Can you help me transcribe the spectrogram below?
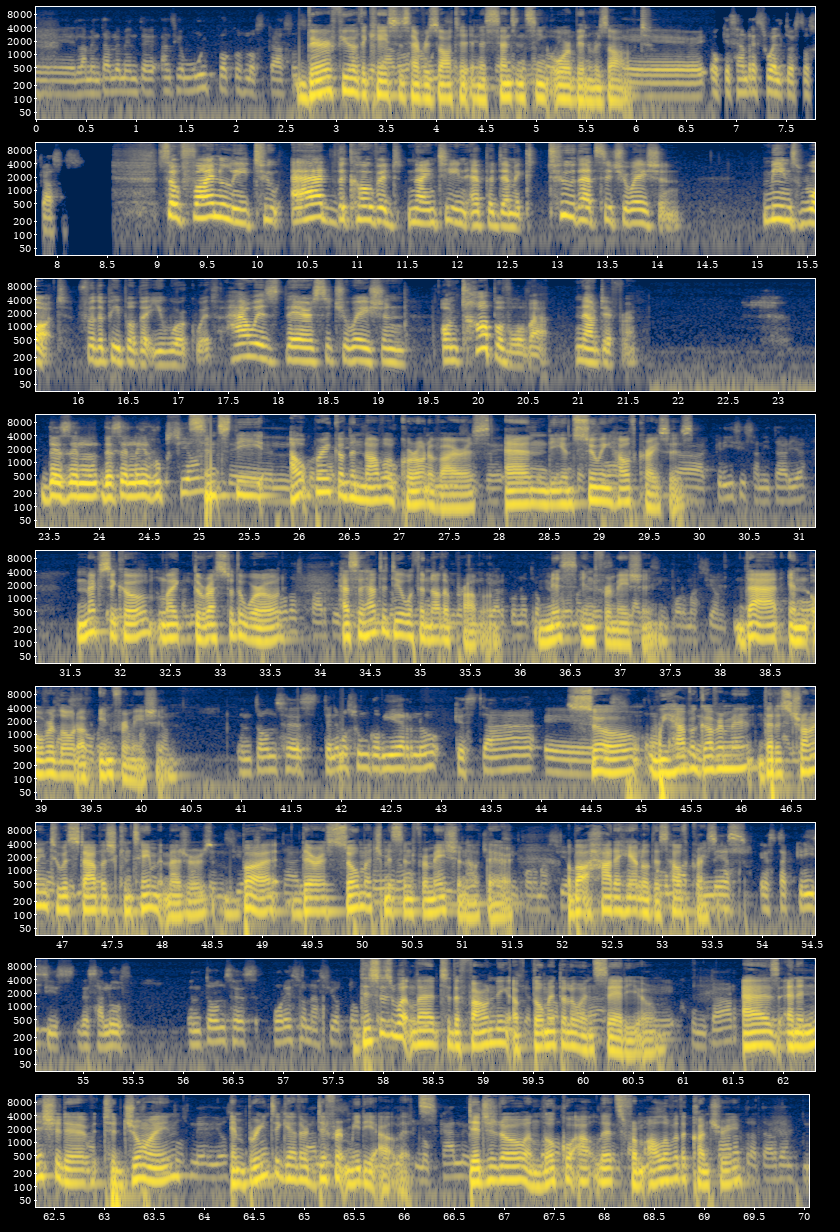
very few of the cases have resulted in a sentencing or been resolved. So finally, to add the COVID-19 epidemic to that situation means what for the people that you work with? How is their situation on top of all that now different? Since the outbreak of the novel coronavirus and the ensuing health crisis, Mexico, like the rest of the world, has had to deal with another problem misinformation. That and an overload of information. So, we have a government that is trying to establish containment measures, but there is so much misinformation out there about how to handle this health crisis. This is what led to the founding of Tómatelo en Serio as an initiative to join and bring together different media outlets, digital and local outlets from all over the country,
